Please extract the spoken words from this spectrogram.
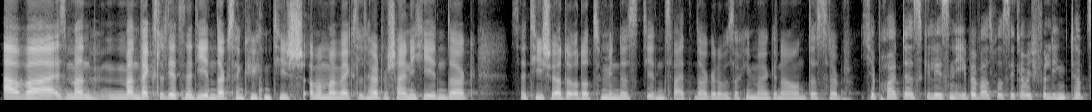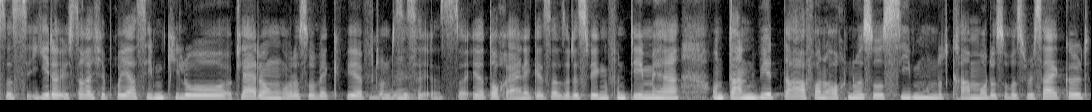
Aber es, man, man wechselt jetzt nicht jeden Tag seinen Küchentisch, aber man wechselt halt wahrscheinlich jeden Tag sein T-Shirt oder zumindest jeden zweiten Tag oder was auch immer, genau. Und deshalb. Ich habe heute erst gelesen, eben was, was ihr, glaube ich, verlinkt habt, dass jeder Österreicher pro Jahr sieben Kilo Kleidung oder so wegwirft. Mhm. Und das ist, ist ja doch einiges. Also deswegen von dem her. Und dann wird davon auch nur so 700 Gramm oder sowas recycelt.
